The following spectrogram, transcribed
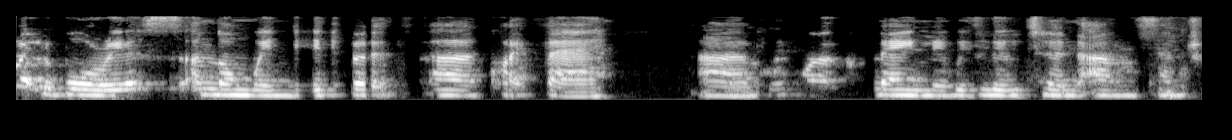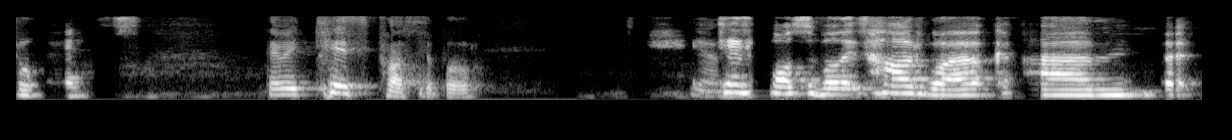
quite laborious and long-winded, but uh, quite fair. Um, work mainly with Luton and Central Beds. So it is possible. Yeah. It is possible. It's hard work, um, but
